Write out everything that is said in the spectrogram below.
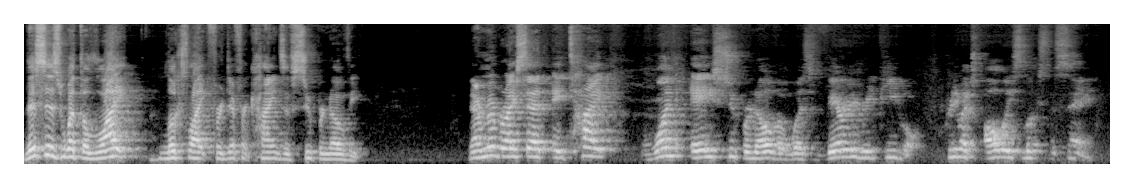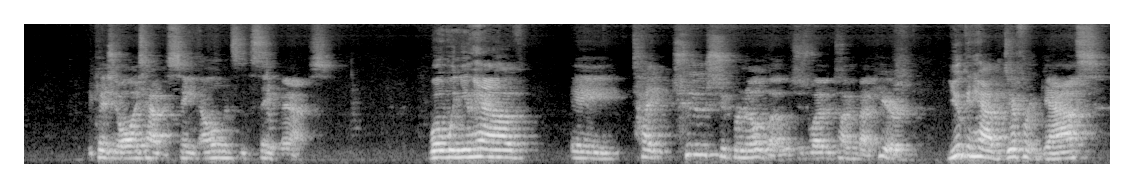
this is what the light looks like for different kinds of supernovae. Now remember I said a type 1A supernova was very repeatable. Pretty much always looks the same because you always have the same elements and the same mass. Well, when you have a type 2 supernova, which is what I'm talking about here, you can have different gas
